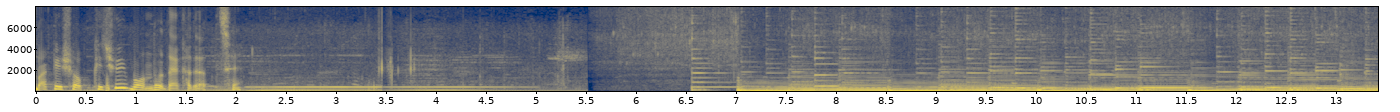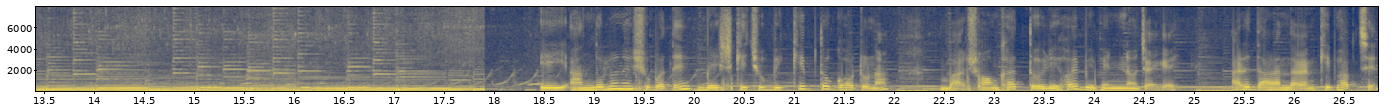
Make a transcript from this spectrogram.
বাকি সব কিছুই বন্ধ দেখা যাচ্ছে। আন্দোলনের সুবাদে বেশ কিছু বিক্ষিপ্ত ঘটনা বা সংঘাত তৈরি হয় বিভিন্ন জায়গায়। আরে দাঁড়ান দাঁড়ান, কি ভাবছেন?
